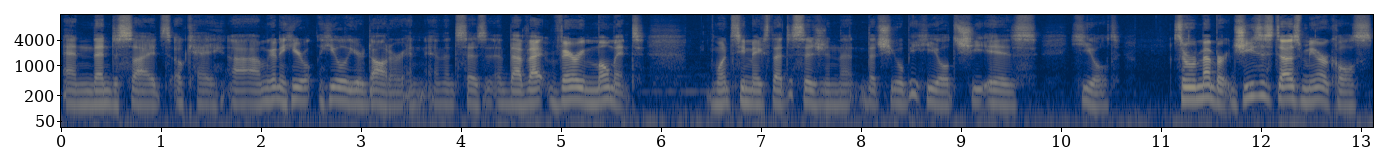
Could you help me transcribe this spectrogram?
and then decides, okay, uh, I'm going to heal heal your daughter. And and then says that very moment, once he makes that decision that that she will be healed, she is healed. So remember, Jesus does miracles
